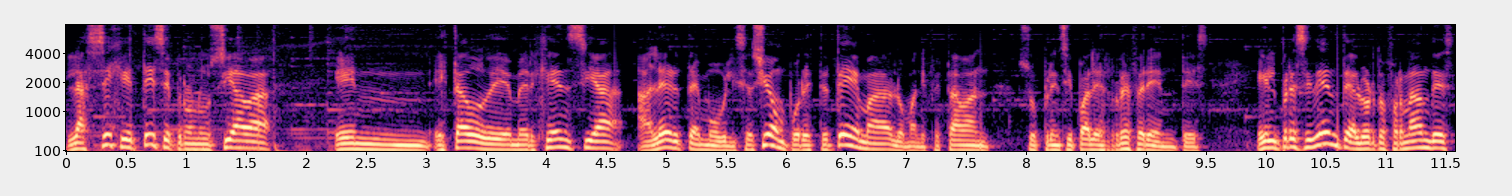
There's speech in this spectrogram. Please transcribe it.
la CGT se pronunciaba en estado de emergencia, alerta y movilización por este tema, lo manifestaban sus principales referentes. El presidente Alberto Fernández,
